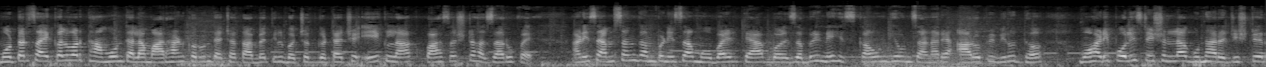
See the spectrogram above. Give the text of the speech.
मोटरसायकलवर थांबवून त्याला मारहाण करून त्याच्या ताब्यातील बचत गटाचे एक लाख पासष्ट हजार रुपये आणि सॅमसंग कंपनीचा मोबाईल टॅब बळजबरीने हिसकावून घेऊन जाणाऱ्या आरोपी विरुद्ध मोहाडी पोलीस स्टेशनला गुन्हा रजिस्टर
